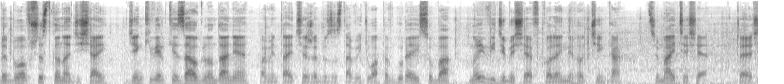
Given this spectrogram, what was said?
By było wszystko na dzisiaj. Dzięki wielkie za oglądanie. Pamiętajcie, żeby zostawić łapę w górę i suba. No i widzimy się w kolejnych odcinkach. Trzymajcie się. Cześć.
